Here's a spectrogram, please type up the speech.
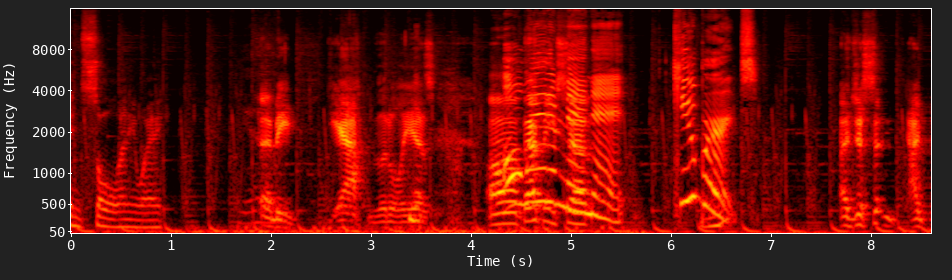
in Soul anyway. I mean, yeah, literally is. Uh, Oh, wait a minute. Q*bert. I just I'm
